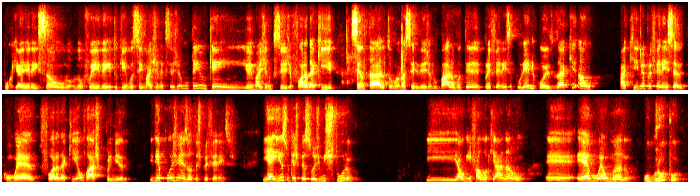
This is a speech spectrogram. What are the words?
porque a eleição não foi eleito quem você imagina que seja. Eu não tenho quem eu imagino que seja. Fora daqui, sentado, tomando uma cerveja no bar, eu vou ter preferência por N coisas. Aqui não. Aqui minha preferência, como é fora daqui, é o Vasco, primeiro. E depois vem as outras preferências. E é isso que as pessoas misturam. E alguém falou que, ah, não, é, ego é humano. O grupo.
